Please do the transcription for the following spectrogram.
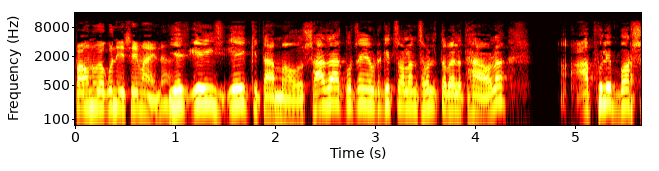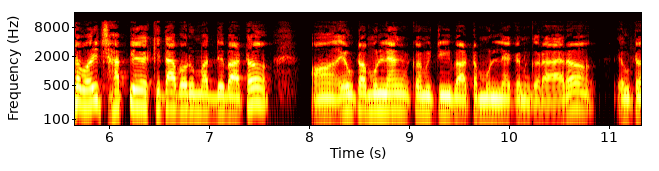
पाउनुभयो पनि यसैमा होइन? यही किताबमा हो। साझाको चाहिँ एउटा के चलन छ भने तपाईँलाई थाहा होला। आफूले वर्षभरि छापिएका किताबहरू मध्येबाट एउटा मूल्याङ्कन कमिटीबाट मूल्याङ्कन गराएर एउटा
